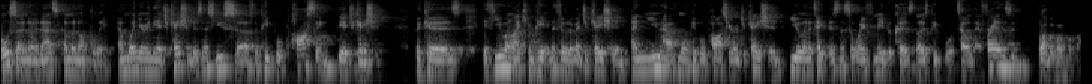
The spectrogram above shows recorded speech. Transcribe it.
also known as a monopoly. And when you're in the education business, you serve the people passing the education. Because if you and I compete in the field of education and you have more people pass your education, you're going to take business away from me because those people will tell their friends and blah, blah, blah, blah, blah.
